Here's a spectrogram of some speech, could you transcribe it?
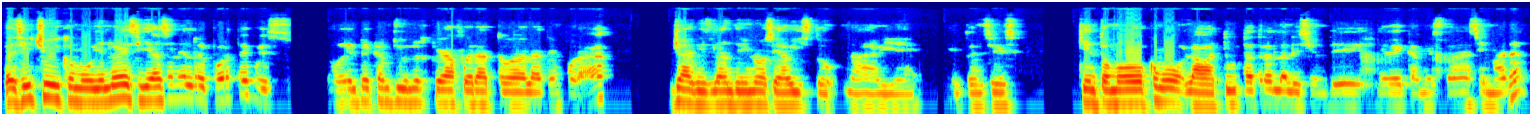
Pues sí, Chuy, como bien lo decías en el reporte, pues Odell Beckham Jr. queda fuera toda la temporada. Jarvis Landry no se ha visto nada bien. Entonces, quien tomó como la batuta tras la lesión de, de Beckham esta semana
